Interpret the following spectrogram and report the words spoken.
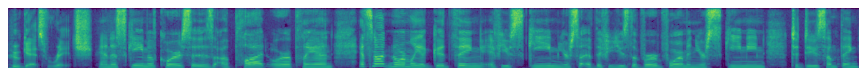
who gets rich. And a scheme, of course, is a plot or a plan. It's not normally a good thing if you scheme yourself, if you use the verb form and you're scheming to do something.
